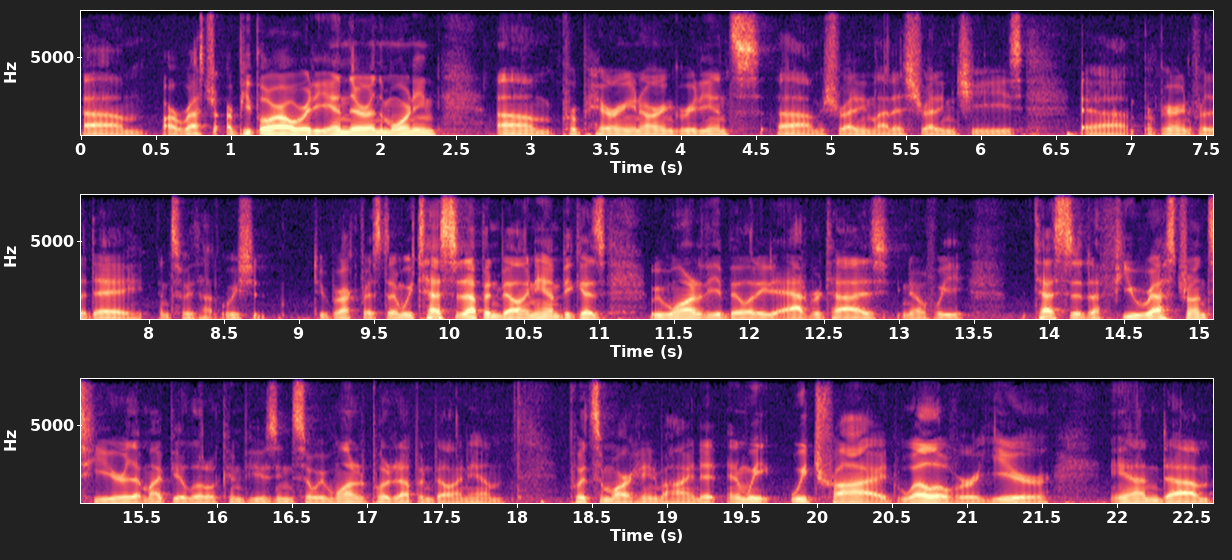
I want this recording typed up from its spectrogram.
Um, our restaurant, our people are already in there in the morning, um, preparing our ingredients, um, shredding lettuce, shredding cheese, uh, preparing for the day, and so we thought we should do breakfast. And we tested up in Bellingham because we wanted the ability to advertise. You know, if we tested a few restaurants here that might be a little confusing, so we wanted to put it up in Bellingham, put some marketing behind it, and we we tried well over a year, and um,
